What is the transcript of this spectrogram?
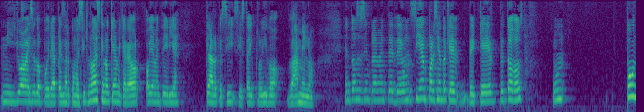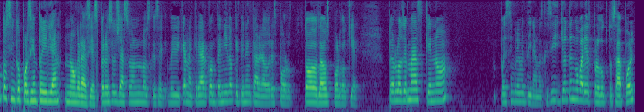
ni yo a veces lo podría pensar como decir, no, es que no quiero mi cargador, obviamente diría, claro que sí, si está incluido, dámelo. Entonces simplemente de un 100% que, de que es de todos, un 0.5% dirían no gracias, pero esos ya son los que se dedican a crear contenido que tienen cargadores por todos lados, por doquier. Pero los demás que no, pues simplemente diríamos que sí. Yo tengo varios productos Apple,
